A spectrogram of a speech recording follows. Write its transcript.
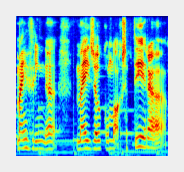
mijn vrienden mij zo konden accepteren.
